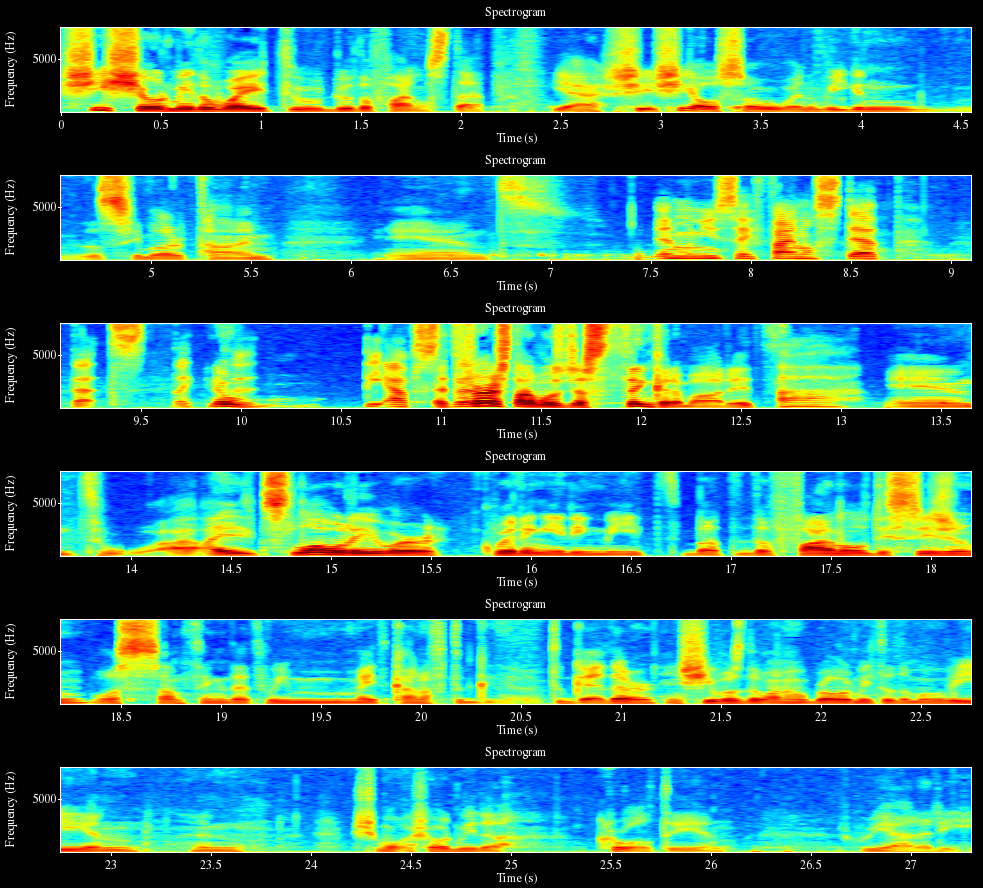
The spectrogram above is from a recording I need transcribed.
She showed me the way to do the final step. Yeah, she she also went vegan a similar time, and. And when you say final step, that's like No, the, the abs- At the- first, I was just thinking about it, Ah, and I slowly were quitting eating meat. But the final decision was something that we made kind of tog- together. And she was the one who brought me to the movie and and sho- showed me the cruelty and reality.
